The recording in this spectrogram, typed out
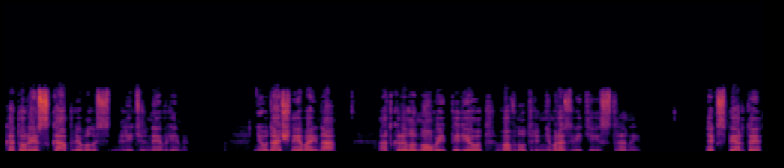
которая скапливалась длительное время. Неудачная война открыла новый период во внутреннем развитии страны. Эксперты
